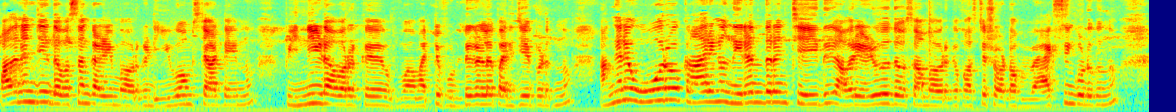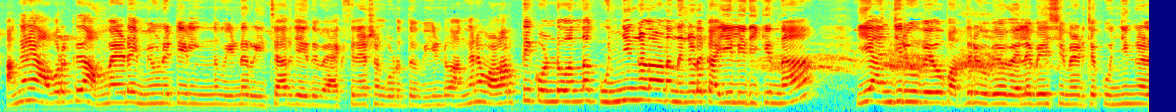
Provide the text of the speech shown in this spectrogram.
പതിനഞ്ച് ദിവസം കഴിയുമ്പോൾ അവർക്ക് ഡിവോം സ്റ്റാർട്ട് ചെയ്യുന്നു. പിന്നീട് അവർക്ക് മറ്റു ഫുഡുകൾ പരിചയപ്പെടുത്തുന്നു. അങ്ങനെ ഓരോ കാര്യങ്ങൾ നിരന്തരം ചെയ്ത് അവർ എഴുപത് ദിവസമാകുമ്പോൾ അവർക്ക് ഫസ്റ്റ് ഷോട്ട് ഓഫ് വാക്സിൻ കൊടുക്കുന്നു. അങ്ങനെ അവർക്ക് അമ്മയുടെ ഇമ്മ്യൂണിറ്റിയിൽ നിന്ന് വീണ്ടും റീചാർജ് ചെയ്ത് വാക്സിനേഷൻ കൊടുത്ത് വീണ്ടും അങ്ങനെ വളർത്തി കൊണ്ടുവന്ന കുഞ്ഞുങ്ങളാണ് നിങ്ങളുടെ കയ്യിലിരിക്കുന്ന ഈ അഞ്ച് രൂപയോ പത്ത് രൂപയോ വില പേശി മേടിച്ച കുഞ്ഞുങ്ങൾ.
